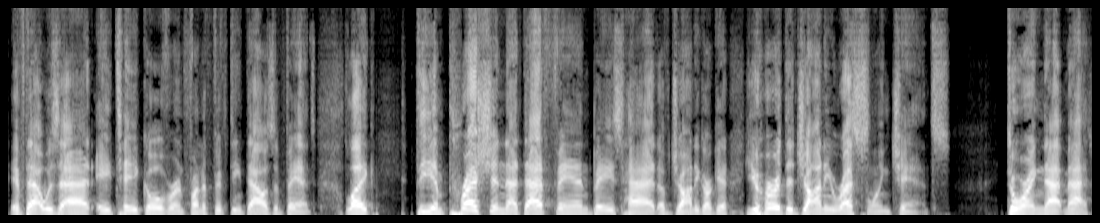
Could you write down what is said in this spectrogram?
if that was at a takeover in front of 15,000 fans. Like the impression that that fan base had of Johnny Gargano. You heard the Johnny Wrestling chants during that match.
